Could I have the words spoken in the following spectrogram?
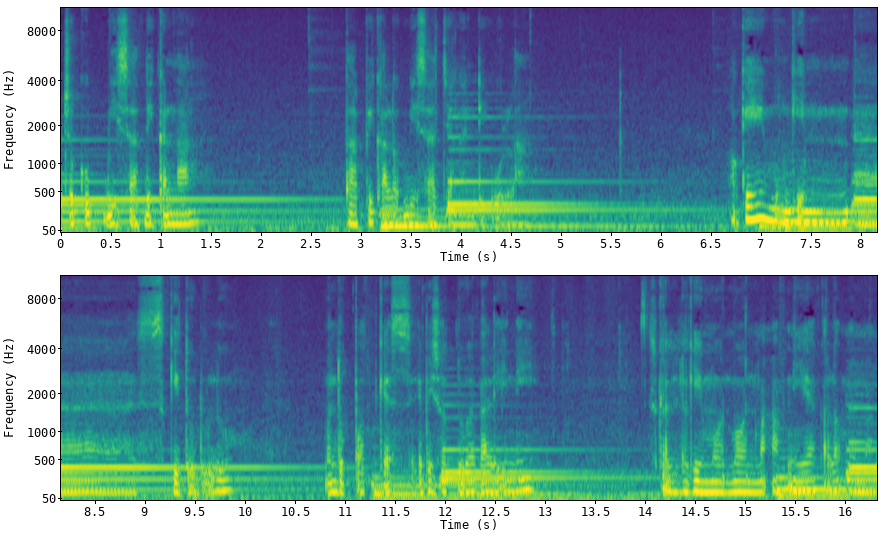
cukup bisa dikenang tapi kalau bisa jangan diulang. Oke mungkin uh, segitu dulu untuk podcast episode 2 kali ini. Sekali lagi mohon mohon maaf nih ya kalau memang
